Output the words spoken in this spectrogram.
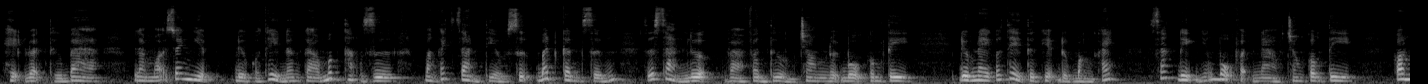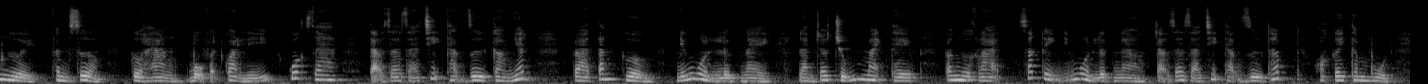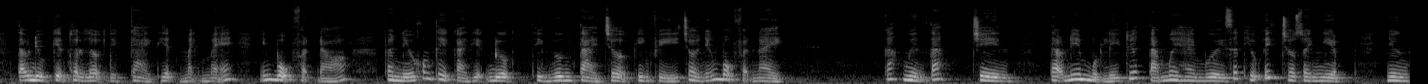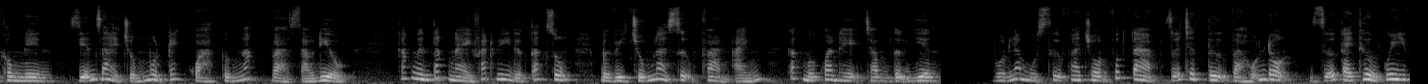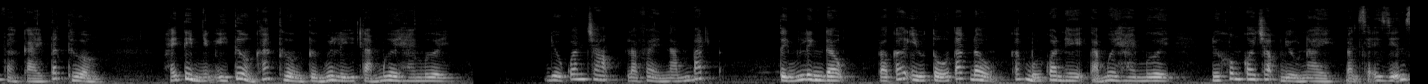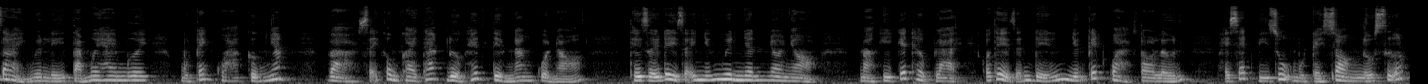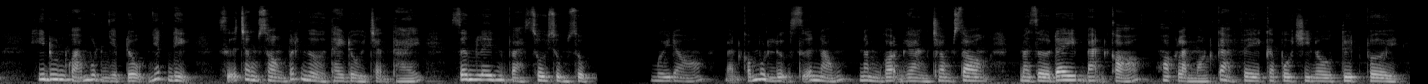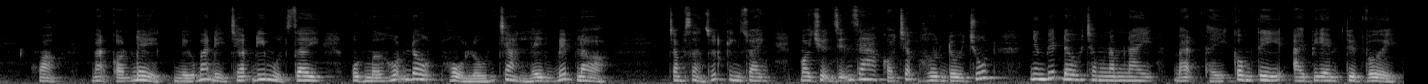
Hệ luận thứ ba là mọi doanh nghiệp đều có thể nâng cao mức thặng dư bằng cách giảm thiểu sự bất cân xứng giữa sản lượng và phần thưởng trong nội bộ công ty. Điều này có thể thực hiện được bằng cách xác định những bộ phận nào trong công ty, con người, phần xưởng, cửa hàng, bộ phận quản lý, quốc gia tạo ra giá trị thặng dư cao nhất và tăng cường những nguồn lực này làm cho chúng mạnh thêm và ngược lại xác định những nguồn lực nào tạo ra giá trị thặng dư thấp hoặc gây thâm hụt tạo điều kiện thuận lợi để cải thiện mạnh mẽ những bộ phận đó và nếu không thể cải thiện được thì ngưng tài trợ kinh phí cho những bộ phận này. Các nguyên tắc trên tạo nên một lý thuyết 80-20 rất hữu ích cho doanh nghiệp, nhưng không nên diễn giải chúng một cách quá cứng ngắc và giáo điều. Các nguyên tắc này phát huy được tác dụng bởi vì chúng là sự phản ánh các mối quan hệ trong tự nhiên vốn là một sự pha trộn phức tạp giữa trật tự và hỗn độn, giữa cái thường quy và cái bất thường. Hãy tìm những ý tưởng khác thường từ nguyên lý 80-20. Điều quan trọng là phải nắm bắt tính linh động và các yếu tố tác động các mối quan hệ 80-20. Nếu không coi trọng điều này, bạn sẽ diễn giải nguyên lý 80-20 một cách quá cứng nhắc và sẽ không khai thác được hết tiềm năng của nó. Thế giới đầy rẫy những nguyên nhân nho nhỏ mà khi kết hợp lại có thể dẫn đến những kết quả to lớn. Hãy xét ví dụ một cái song nấu sữa. Khi đun quá một nhiệt độ nhất định, sữa trong song bất ngờ thay đổi trạng thái, dâng lên và sôi sùng sục. Mới đó, bạn có một lượng sữa nóng nằm gọn gàng trong song mà giờ đây bạn có hoặc là món cà phê cappuccino tuyệt vời. Hoặc bạn có để nếu bạn để chậm đi một giây, một mớ hỗn độn hổ lốn tràn lên bếp lò. Trong sản xuất kinh doanh, mọi chuyện diễn ra có chậm hơn đôi chút, nhưng biết đâu trong năm nay bạn thấy công ty IBM tuyệt vời.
